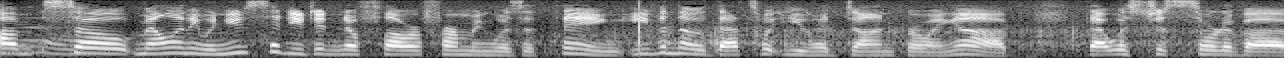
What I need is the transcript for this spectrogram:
Um, So, Melanie, when you said you didn't know flower farming was a thing, even though that's what you had done growing up, that was just sort of a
